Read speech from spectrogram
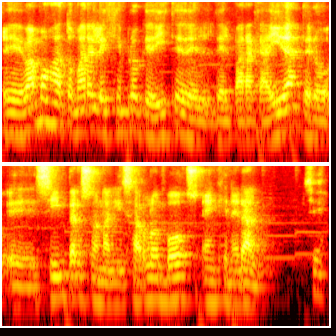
eh, vamos a tomar el ejemplo que diste del, paracaídas, pero eh, sin personalizarlo en voz en general. Sí.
